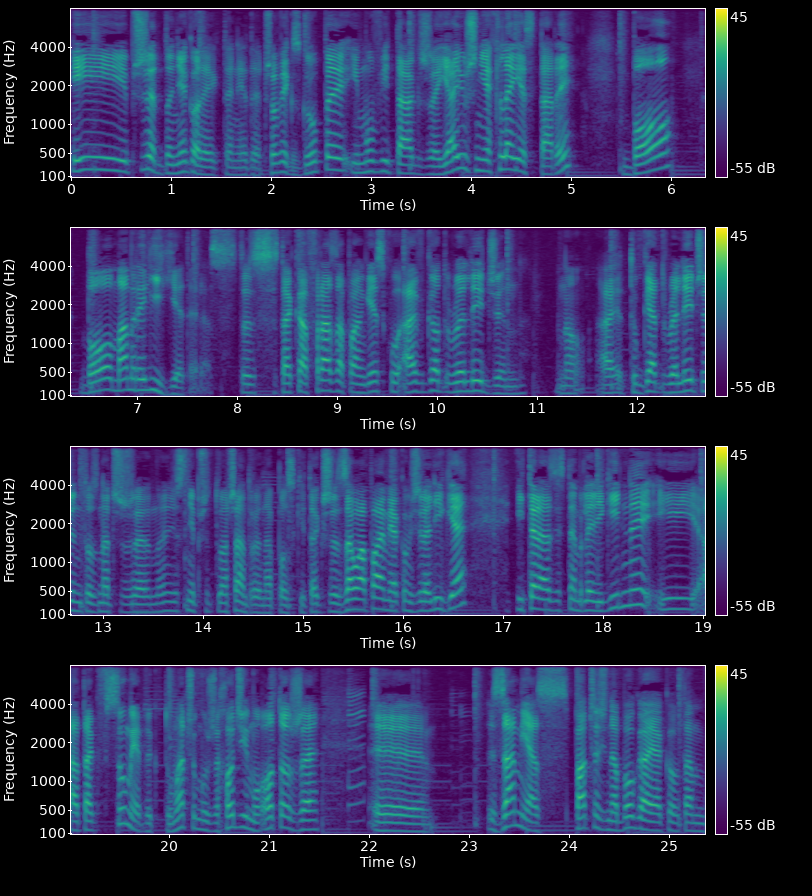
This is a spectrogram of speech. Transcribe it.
I przyszedł do niego ten jeden człowiek z grupy i mówi tak, że ja już nie chleję stary, bo, bo mam religię teraz. To jest taka fraza po angielsku I've got religion. No, to get religion to znaczy, że no jest nieprzetłumaczane trochę na polski, także załapałem jakąś religię i teraz jestem religijny i a tak w sumie tłumaczy mu, że chodzi mu o to, że yy, zamiast patrzeć na Boga jako tam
